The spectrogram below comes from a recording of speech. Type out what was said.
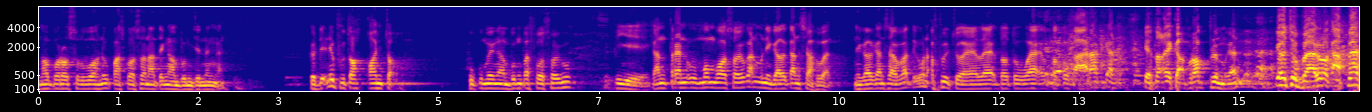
Napa Rasulullah niku pas poso ngambung jenengan. Gede ini butuh konco. Hukumnya ngambung pas poso piye? Kan tren umum poso itu kan meninggalkan syahwat. Meninggalkan syahwat itu nak bojo elek, atau tuwek, atau tukaran kan. Kita gak problem kan. Ya coba kabeh.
